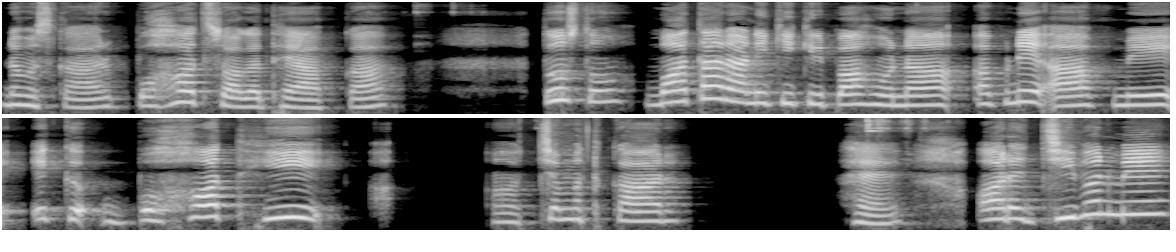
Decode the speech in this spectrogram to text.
नमस्कार, बहुत स्वागत है आपका। दोस्तों, माता रानी की कृपा होना अपने आप में एक बहुत ही चमत्कार है और जीवन में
